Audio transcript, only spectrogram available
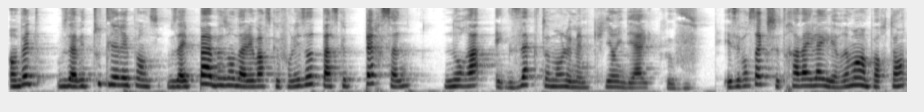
en fait, vous avez toutes les réponses. Vous n'avez pas besoin d'aller voir ce que font les autres parce que personne n'aura exactement le même client idéal que vous. Et c'est pour ça que ce travail-là, il est vraiment important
